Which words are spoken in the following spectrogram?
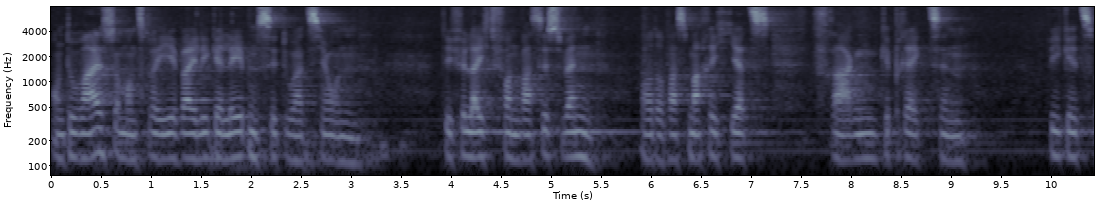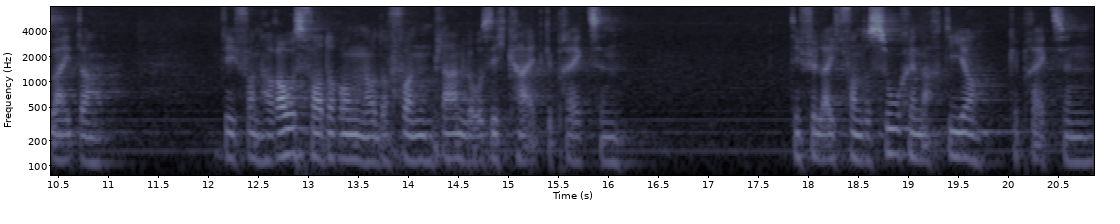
Und du weißt um unsere jeweilige Lebenssituation, die vielleicht von was ist wenn oder was mache ich jetzt Fragen geprägt sind. Wie geht es weiter? Die von Herausforderungen oder von Planlosigkeit geprägt sind die vielleicht von der Suche nach dir geprägt sind.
